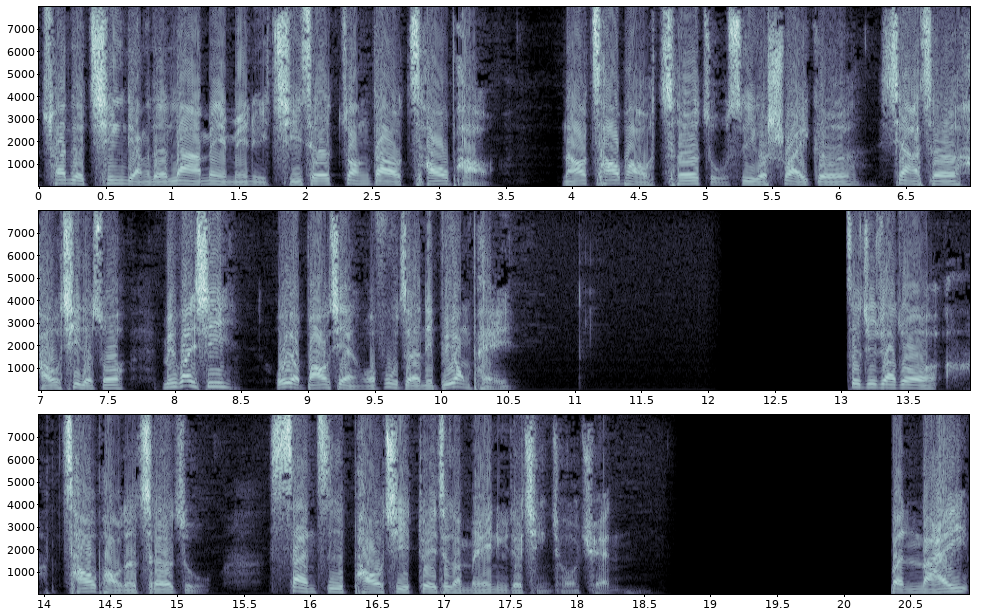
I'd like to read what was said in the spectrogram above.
穿着清凉的辣妹美女骑车撞到超跑。然后超跑车主是一个帅哥，下车豪气的说：“没关系，我有保险，我负责，你不用赔。”这就叫做超跑的车主擅自抛弃对这个美女的请求权。本来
